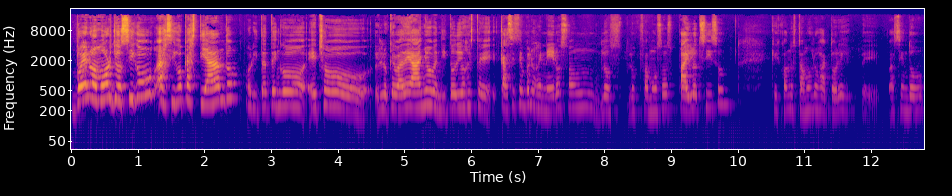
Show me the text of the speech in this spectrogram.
Bueno, amor, yo sigo, ah, sigo casteando. Ahorita tengo hecho lo que va de año, bendito Dios, este, casi siempre los eneros son los, los famosos pilot season, que es cuando estamos los actores eh, haciendo.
